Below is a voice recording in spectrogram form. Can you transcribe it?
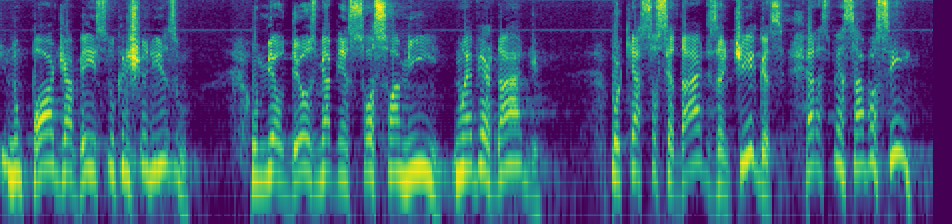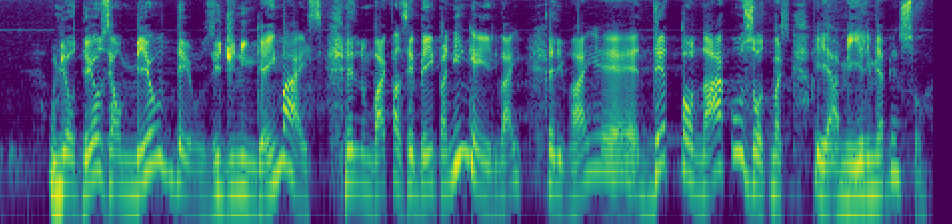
Não pode haver isso no cristianismo. O meu Deus me abençoa só a mim. Não é verdade. Porque as sociedades antigas, elas pensavam assim. O meu Deus é o meu Deus e de ninguém mais. Ele não vai fazer bem para ninguém, ele vai, ele vai é, detonar com os outros, mas a mim ele me abençoa.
